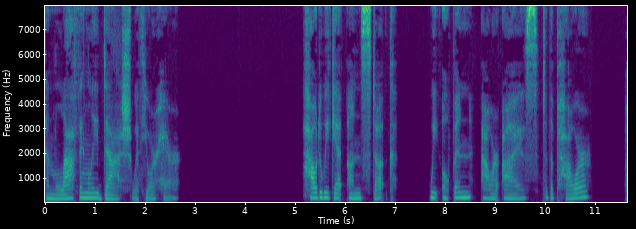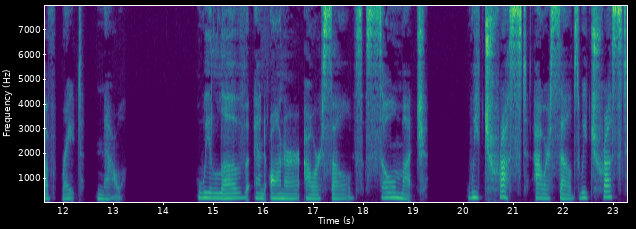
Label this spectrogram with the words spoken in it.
and laughingly dash with your hair. How do we get unstuck? We open our eyes to the power of right now. We love and honor ourselves so much. We trust ourselves. We trust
